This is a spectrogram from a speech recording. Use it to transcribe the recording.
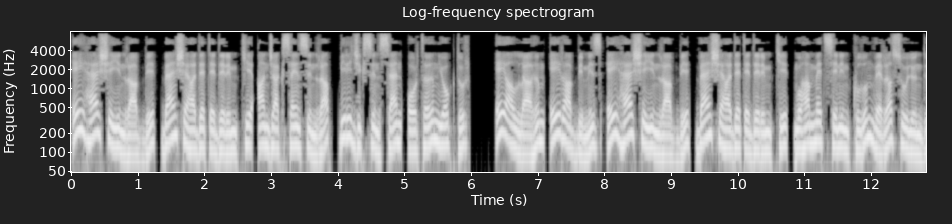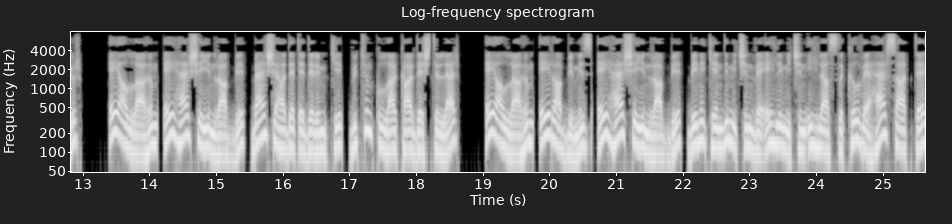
ey her şeyin Rabbi, ben şehadet ederim ki, ancak sensin Rab, biriciksin sen, ortağın yoktur, Ey Allah'ım, ey Rabbimiz, ey her şeyin Rabbi, ben şehadet ederim ki, Muhammed senin kulun ve Resulündür, Ey Allah'ım, ey her şeyin Rabbi, ben şehadet ederim ki, bütün kullar kardeştirler, Ey Allah'ım, ey Rabbimiz, ey her şeyin Rabbi, beni kendim için ve ehlim için ihlaslı kıl ve her saatte,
